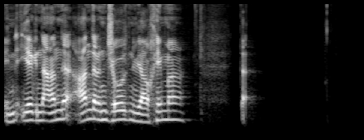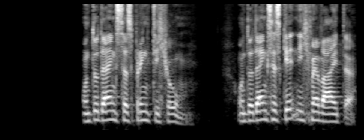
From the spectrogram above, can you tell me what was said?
in irgendeinen anderen Schulden, wie auch immer. Und du denkst, das bringt dich um. Und du denkst, es geht nicht mehr weiter.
